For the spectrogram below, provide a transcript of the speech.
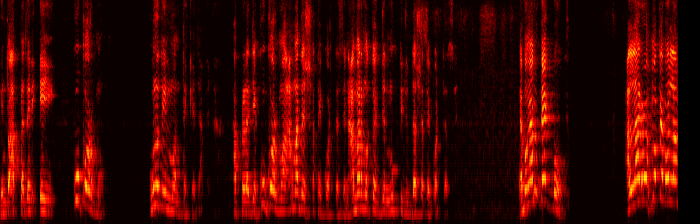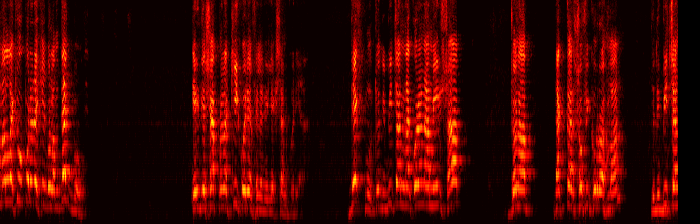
কিন্তু আপনাদের এই কুকর্ম কোনোদিন মন থেকে যাবে না। আপনারা যে কুকর্ম আমাদের সাথে করতেছেন, আমার মতো একজন মুক্তিযোদ্ধার সাথে করতেছেন। এবং আমি দেখব, আল্লাহর রহমতে বললাম, আল্লাহকে উপরে রেখে বললাম দেখব এই দেশে আপনারা কি করে ফেলেন ইলেকশন করিয়া? দেখব যদি বিচার না করেন আমির সাহ জনাব ডাক্তার শফিকুর রহমান, যদি বিচার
